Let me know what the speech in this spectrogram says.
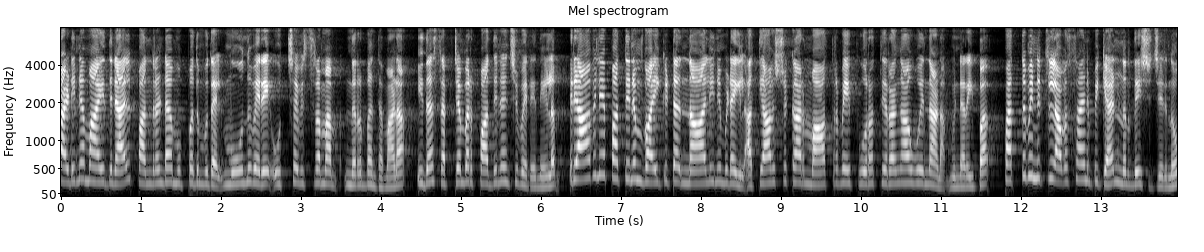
കഠിനമായതിനാൽ പന്ത്രണ്ട് മുപ്പത് മുതൽ മൂന്ന് വരെ ഉച്ചവിശ്രമം നിർബന്ധമാണ്. ഇത് സെപ്റ്റംബർ പതിനഞ്ച് വരെ നീളും. രാവിലെ പത്തിനും വൈകിട്ട് നാലിനുമിടയിൽ അത്യാവശ്യക്കാർ മാത്രമേ പുറത്തിറങ്ങാവൂ എന്നാണ് മുന്നറിയിപ്പ്. പത്ത് മിനിറ്റിൽ അവസാനിപ്പിക്കാൻ നിർദ്ദേശിച്ചിരുന്നു.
